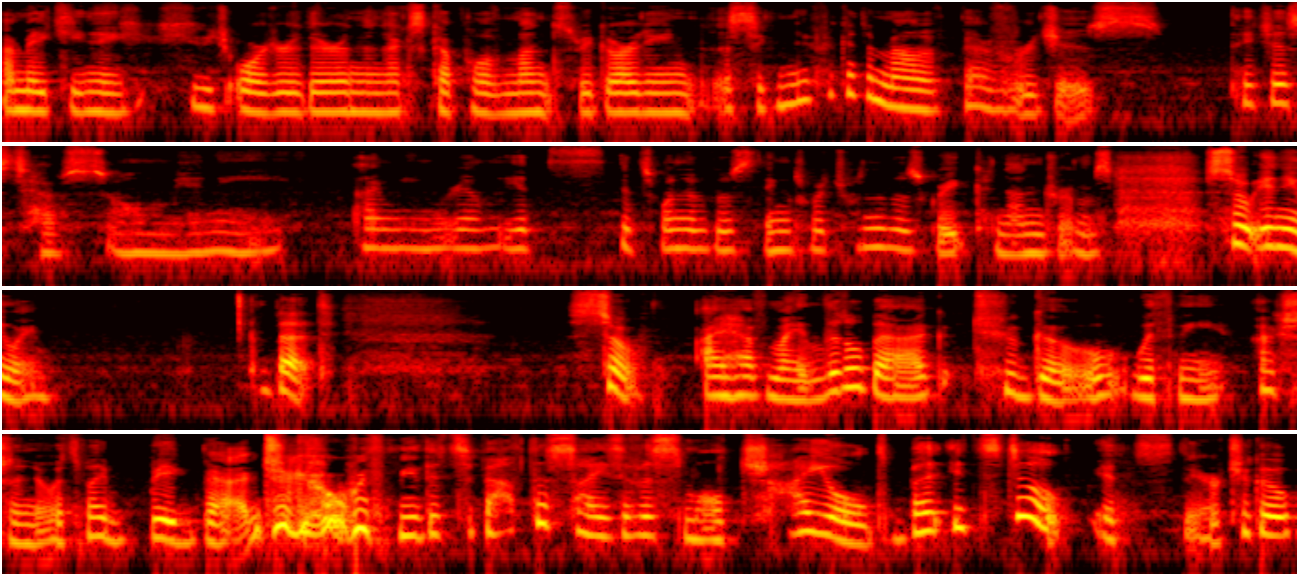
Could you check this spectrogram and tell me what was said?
I'm making a huge order there in the next couple of months regarding a significant amount of beverages. They just have so many. I mean, really, it's it's one of those things it's one of those great conundrums. So anyway, but so I have my little bag to go with me. Actually, no, it's my big bag to go with me that's about the size of a small child, but it's still, it's there to go.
